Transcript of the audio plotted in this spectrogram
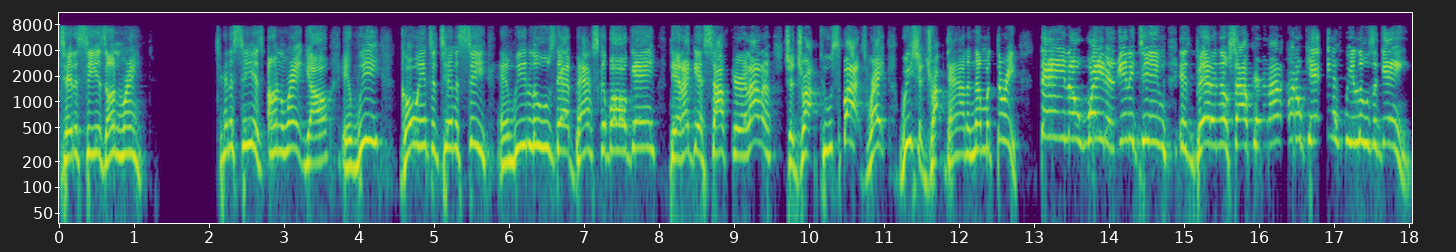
Tennessee is unranked. Tennessee is unranked, y'all. If we go into Tennessee and we lose that basketball game, then I guess South Carolina should drop two spots, right? We should drop down to number three. There ain't no way that any team is better than South Carolina. I don't care if we lose a game.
